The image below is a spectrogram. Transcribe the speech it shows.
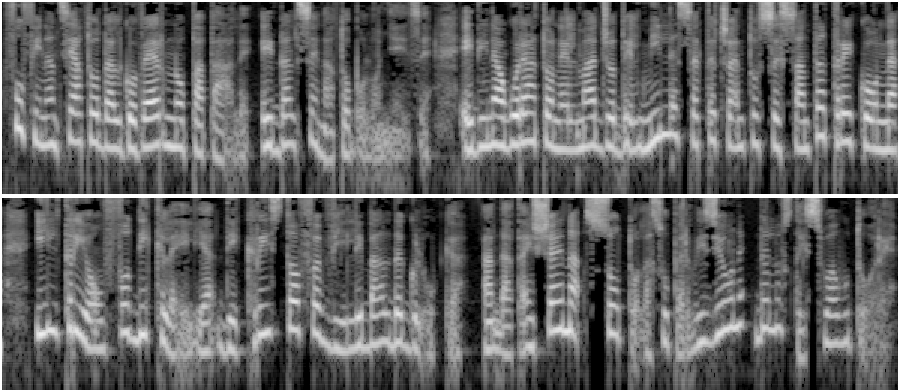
Fu finanziato dal governo papale e dal Senato bolognese ed inaugurato nel maggio del 1763 con Il trionfo di Clelia di Christoph Willibald Gluck, andata in scena sotto la supervisione dello stesso autore.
